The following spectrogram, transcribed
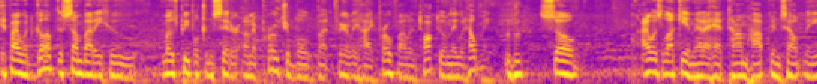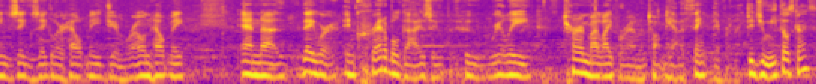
if I would go up to somebody who most people consider unapproachable but fairly high profile and talk to them, they would help me. So I was lucky in that I had Tom Hopkins help me, Zig Ziglar help me, Jim Rohn help me, and uh, they were incredible guys who who really turned my life around and taught me how to think differently. Did you meet those guys?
